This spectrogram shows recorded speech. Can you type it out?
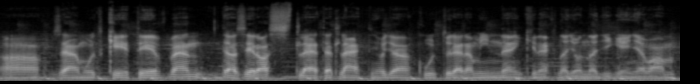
az elmúlt két évben, de azért azt lehetett látni, hogy a kultúrára mindenkinek nagyon nagy igénye van.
